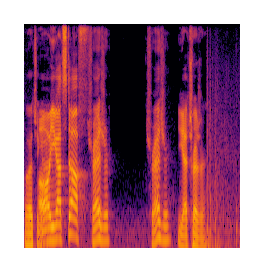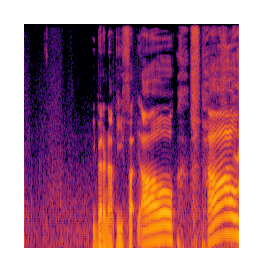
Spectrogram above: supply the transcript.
What you got? Oh, you got stuff. treasure, treasure. You got treasure. You better not be fu- Oh, oh,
